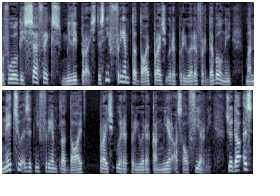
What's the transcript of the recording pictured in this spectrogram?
Byvoorbeeld die Safex mielieprys. Dis nie vreemd dat daai prys oor 'n periode verdubbel nie, maar net so is dit nie vreemd dat daai prys oor 'n periode kan meer as halveer nie. So daar is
